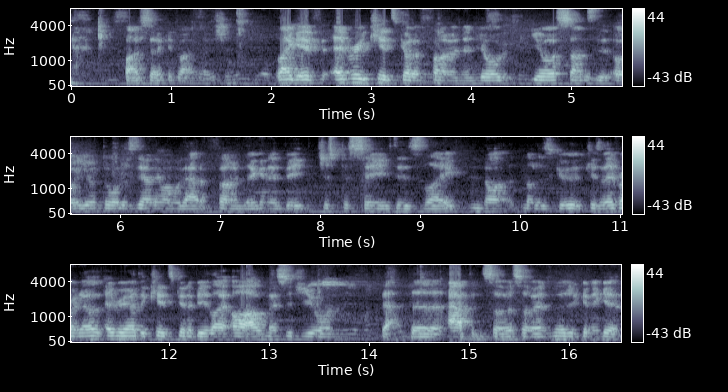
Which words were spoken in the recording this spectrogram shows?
five second violation. Like if every kid's got a phone and your your son's the, or your daughter's the only one without a phone, they're gonna be just perceived as like not not as good because everyone else, every other kid's gonna be like, oh, I'll message you on that the app and so so, and they're gonna get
